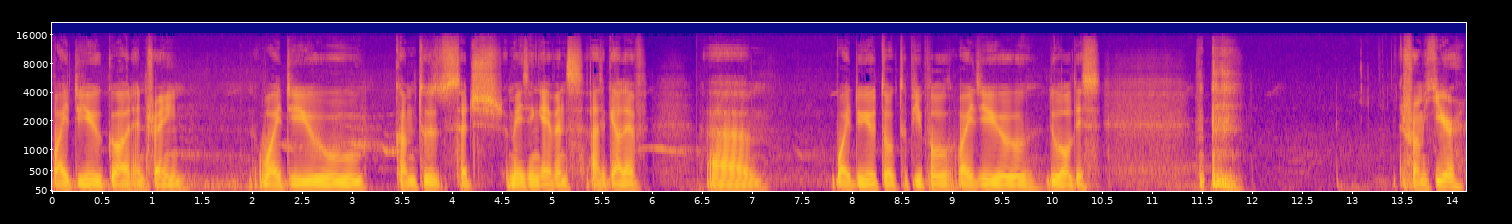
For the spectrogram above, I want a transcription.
Why do you go out and train? Why do you come to such amazing events as Gerlev? Um, why do you talk to people? Why do you do all this? From here,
